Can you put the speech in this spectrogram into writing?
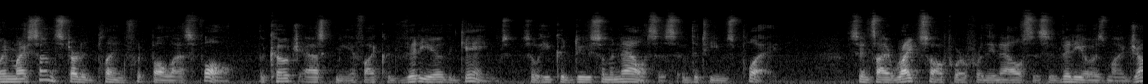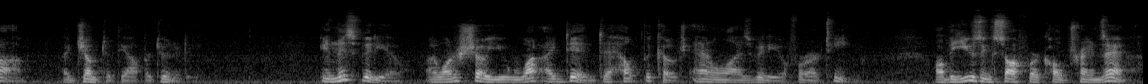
When my son started playing football last fall, the coach asked me if I could video the games so he could do some analysis of the team's play. Since I write software for the analysis of video as my job, I jumped at the opportunity. In this video, I want to show you what I did to help the coach analyze video for our team. I'll be using software called Transana.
